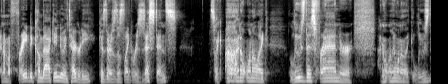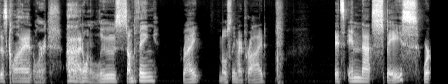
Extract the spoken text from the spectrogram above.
and I'm afraid to come back into integrity because there's this like resistance, it's like, oh, I don't want to like lose this friend or I don't really want to like lose this client or ah, I don't want to lose something, right? Mostly my pride. It's in that space where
